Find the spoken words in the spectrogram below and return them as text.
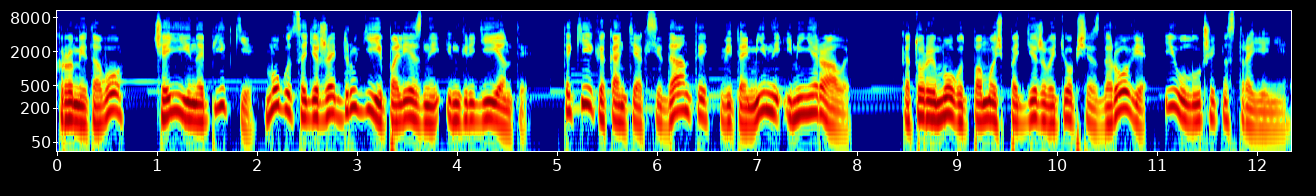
Кроме того, чаи и напитки могут содержать другие полезные ингредиенты, такие как антиоксиданты, витамины и минералы, которые могут помочь поддерживать общее здоровье и улучшить настроение.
